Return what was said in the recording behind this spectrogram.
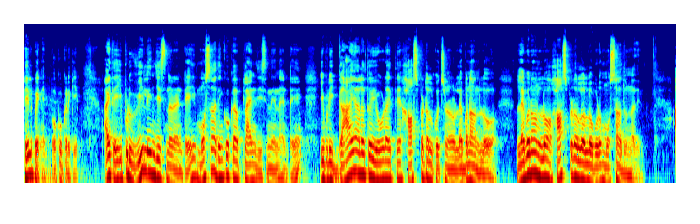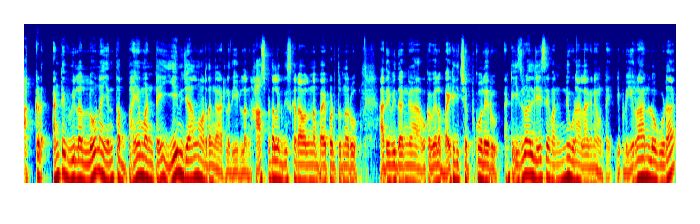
పేలిపోయినాయి ఒక్కొక్కడికి. అయితే ఇప్పుడు వీళ్ళు ఏం చేసినారంటే మొసాద్ ఇంకొక ప్లాన్ చేసింది ఏంటంటే ఇప్పుడు ఈ గాయాలతో ఎవడైతే హాస్పిటల్కి వచ్చినాడో లెబనాన్లో లెబనాన్లో హాస్పిటల్లో కూడా మొసాద్ ఉన్నది. అక్కడ అంటే వీళ్ళలోన ఎంత భయం అంటే ఏమి చేయాలనో అర్థం కావట్లేదు. వీళ్ళని హాస్పిటల్కి తీసుకురావాలన్నా భయపడుతున్నారు. అదేవిధంగా ఒకవేళ బయటికి చెప్పుకోలేరు. అంటే ఇజ్రాయెల్ చేసేవన్నీ కూడా అలాగనే ఉంటాయి. ఇప్పుడు ఇరాన్లో కూడా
